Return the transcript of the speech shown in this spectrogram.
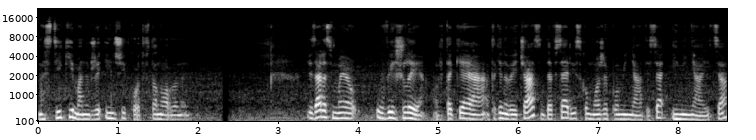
Настільки в мене вже інший код встановлений. І зараз ми увійшли в таке, в такий новий час, де все різко може помінятися і міняється,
